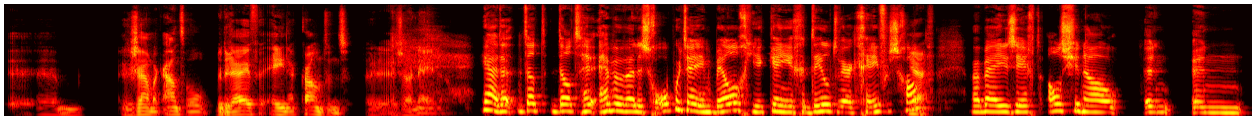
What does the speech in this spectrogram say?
eh, ehm, een gezamenlijk aantal bedrijven één accountant zou nemen. Ja, dat, dat, dat he- hebben we wel eens geopperd. Hè. In België ken je gedeeld werkgeverschap. Ja. Waarbij je zegt, als je nou een, een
